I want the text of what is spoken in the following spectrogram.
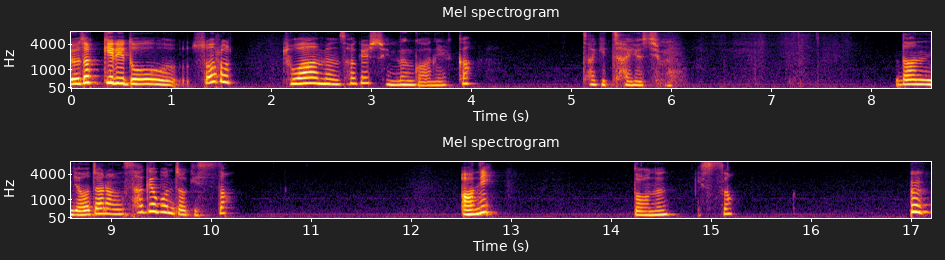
여자끼리도 서로 좋아하면 사귈 수 있는 거 아닐까? 자기 자유지 뭐. 넌 여자랑 사귀어본 적 있어? 아니? 너는 있어? 응.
